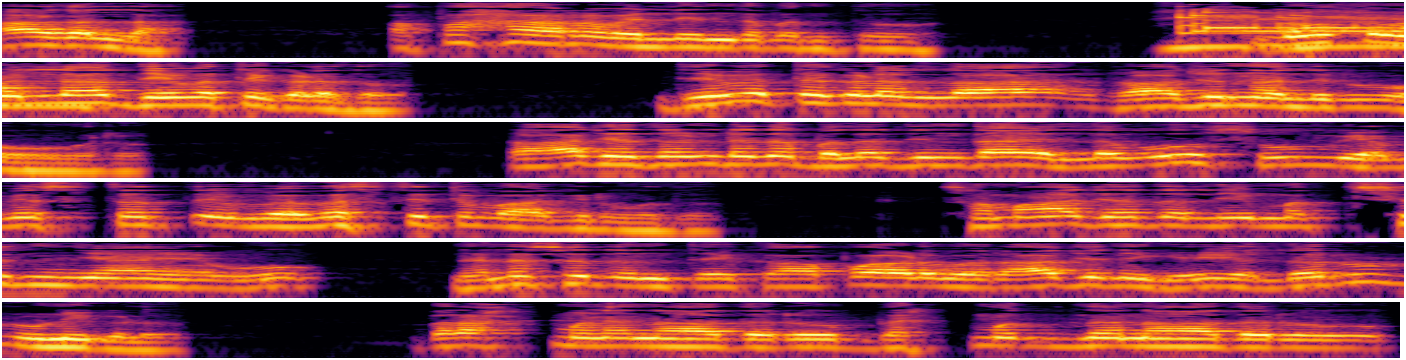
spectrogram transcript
ಹಾಗಲ್ಲ, ಅಪಹಾರವೆಲ್ಲಿಂದ ಬಂತು? ಲೋಕವೆಲ್ಲ ದೇವತೆಗಳದು. ದೇವತೆಗಳೆಲ್ಲ ರಾಜನಲ್ಲಿರುವವರು. ರಾಜದಂಡದ ಬಲದಿಂದ ಎಲ್ಲವೂ ಸುವ್ಯವಸ್ಥಿತ, ವ್ಯವಸ್ಥಿತವಾಗಿರುವುದು. ಸಮಾಜದಲ್ಲಿ ಮತ್ಸ್ಯನ್ಯಾಯವು ನೆಲೆಸದಂತೆ ಕಾಪಾಡುವ ರಾಜನಿಗೆ ಎಲ್ಲರೂ ಋಣಿಗಳು. ಬ್ರಾಹ್ಮಣನಾದರೂ ಬ್ರಹ್ಮಜ್ಞನಾದರೂ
